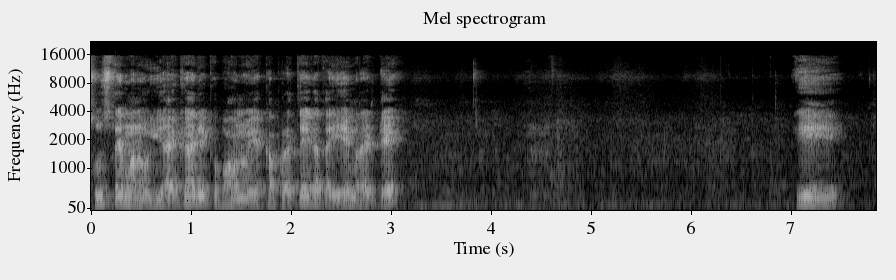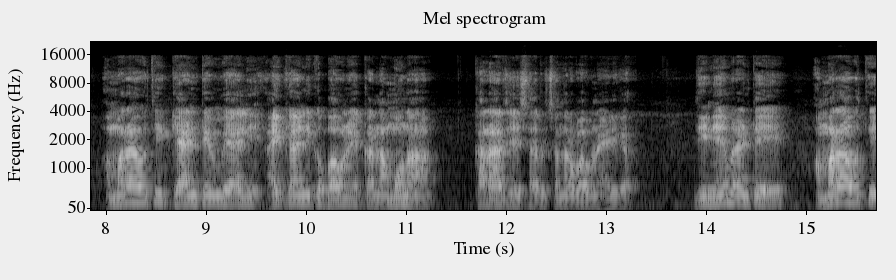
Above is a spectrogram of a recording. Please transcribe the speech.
చూస్తే మనం ఈ ఐకానిక్ భవనం యొక్క ప్రత్యేకత ఏమిటంటే ఈ అమరావతి క్యాంటీన్ వ్యాలీ ఐకానిక్ భవనం యొక్క నమూనా ఖరారు చేశారు చంద్రబాబు నాయుడు గారు. దీని ఏమిటంటే అమరావతి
